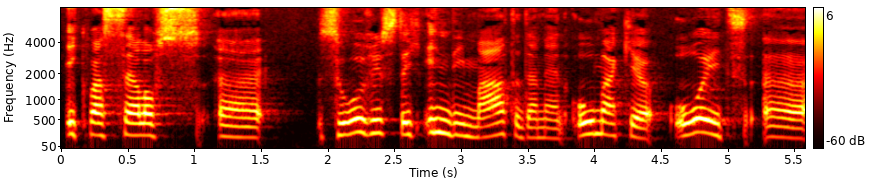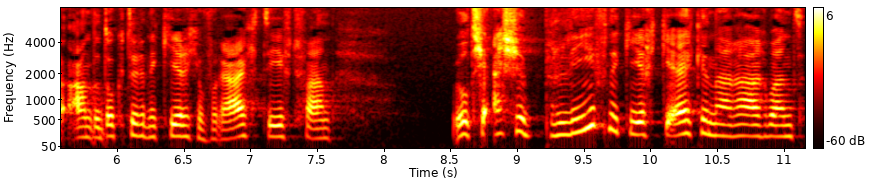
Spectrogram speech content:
ik was zelfs uh, zo rustig in die mate dat mijn omaatje ooit uh, aan de dokter een keer gevraagd heeft van... Wilt je alsjeblieft een keer kijken naar haar? Want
